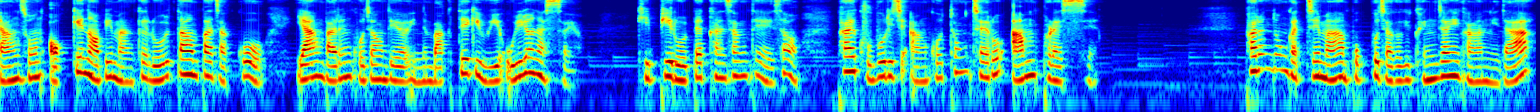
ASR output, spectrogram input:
양손 어깨 너비만큼 롤다운바 잡고 양발은 고정되어 있는 막대기 위에 올려놨어요. 깊이 롤백한 상태에서 팔 구부리지 않고 통째로 암 프레스. 팔 운동 같지만 복부 자극이 굉장히 강합니다.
